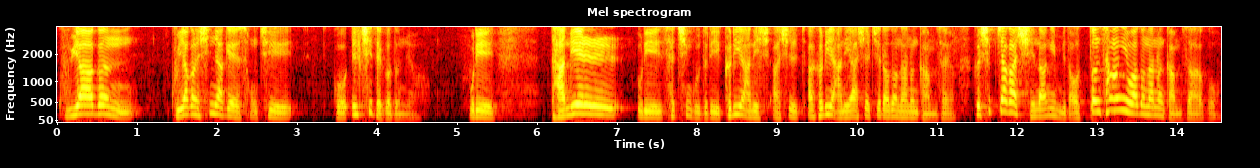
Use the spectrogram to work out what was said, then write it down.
구약은 구약은 신약의 성취고 일치되거든요. 우리 다니엘 우리 새 친구들이 그리 아니 아실 아, 그리 아니하실지라도 나는 감사해요. 그 십자가 신앙입니다. 어떤 상황이 와도 나는 감사하고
